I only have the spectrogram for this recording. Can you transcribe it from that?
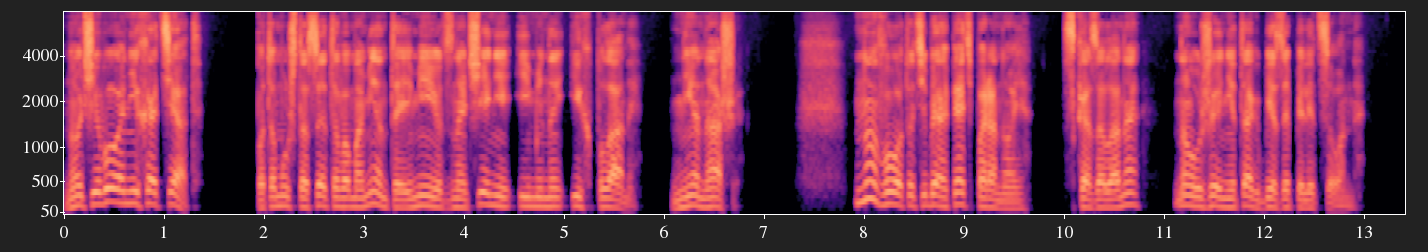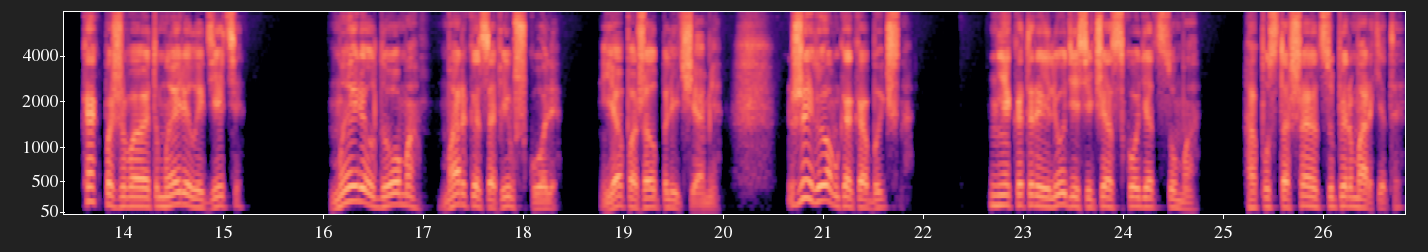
Но чего они хотят? Потому что с этого момента имеют значение именно их планы, не наши. «Ну вот, у тебя опять паранойя», — сказала она, но уже не так безапелляционно. «Как поживают Мэрил и дети?» «Мэрил дома, Марк и Софи в школе». Я пожал плечами. Живем как обычно». Некоторые люди сейчас сходят с ума, опустошают супермаркеты.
